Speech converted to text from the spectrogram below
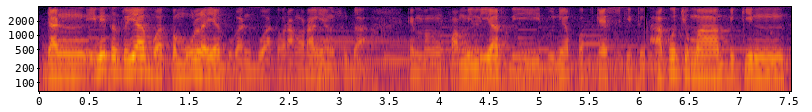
dan ini tentunya buat pemula ya bukan buat orang-orang yang sudah emang familiar di dunia podcast gitu. Aku cuma bikin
